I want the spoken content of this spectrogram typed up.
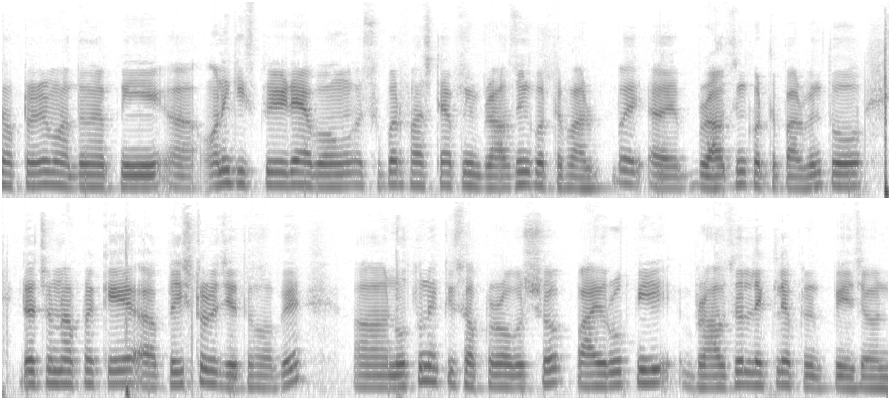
সফটওয়্যারের মাধ্যমে আপনি অনেক স্পিডে এবং সুপার ফাস্টে আপনি ব্রাউজিং করতে পারবেন ব্রাউজিং করতে পারবেন। তো এটার জন্য আপনাকে প্লে স্টোরে যেতে হবে। নতুন একটি সফটওয়্যার অবশ্য পাইরোপি ব্রাউজার লিখলে আপনি পেয়ে যাবেন।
